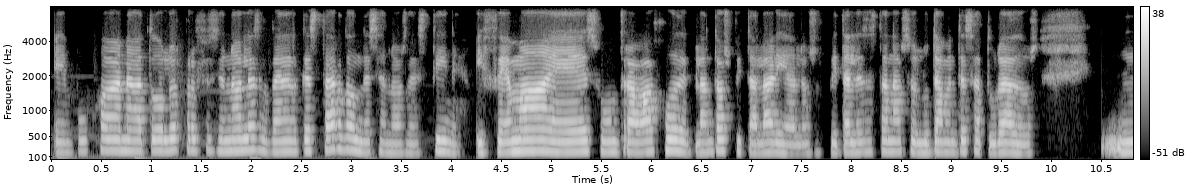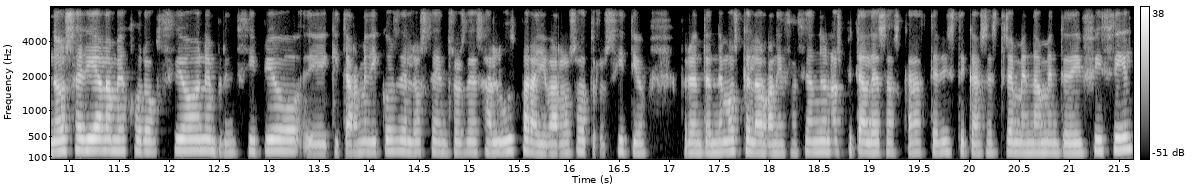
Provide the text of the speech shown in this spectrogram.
empujan a todos los profesionales a tener que estar donde se nos destine. IFEMA es un trabajo de planta hospitalaria, los hospitales están absolutamente saturados no sería la mejor opción, en principio, eh, quitar médicos de los centros de salud para llevarlos a otro sitio, pero entendemos que la organización de un hospital de esas características es tremendamente difícil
